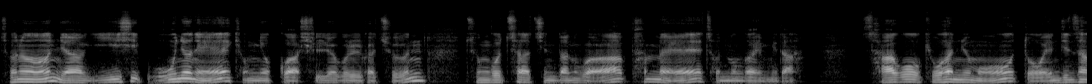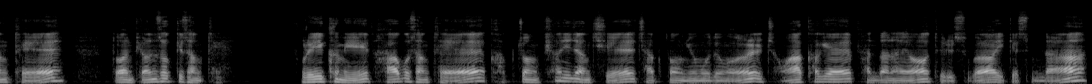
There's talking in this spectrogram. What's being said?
저는 약 25년의 경력과 실력을 갖춘 중고차 진단과 판매 전문가입니다. 사고 교환 유무, 또 엔진 상태, 또한 변속기 상태, 브레이크 및 하부 상태, 각종 편의 장치의 작동 유무 등을 정확하게 판단하여 드릴 수가 있겠습니다.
